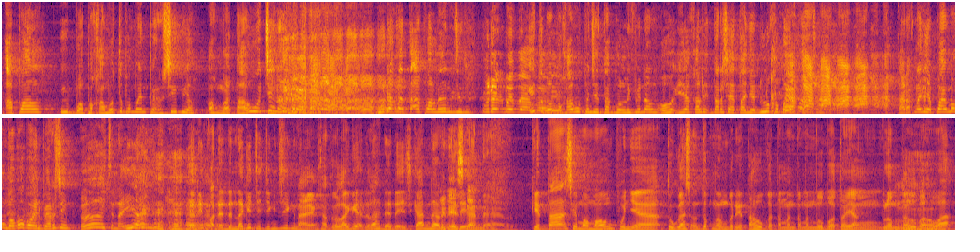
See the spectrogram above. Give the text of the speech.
apal, ih bapak kamu tuh pemain Persib ya? Oh nggak tahu cina. Budak nggak apalin cenah. Budak da tak Itu bapak kamu pencetak gol di final. Oh iya kali, ntar saya tanya dulu ke bapak. Karena nanya pak emang bapak pemain Persib? Eh cina iya. Jadi pada dan lagi cicing-cicing. Nah yang satu lagi adalah Dede Iskandar. Dede Jadi, Iskandar. Kita si Mamaung punya tugas untuk memberitahu ke teman-teman boboto yang belum tahu bahwa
